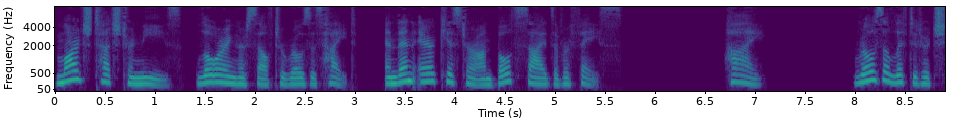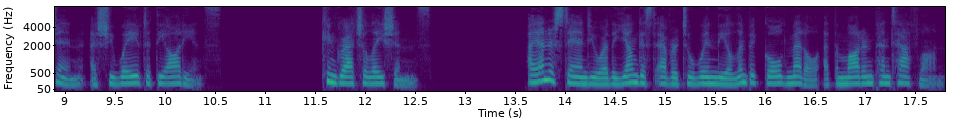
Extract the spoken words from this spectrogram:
Marge touched her knees, lowering herself to Rosa's height, and then air kissed her on both sides of her face. Hi. Rosa lifted her chin as she waved at the audience. Congratulations. I understand you are the youngest ever to win the Olympic gold medal at the modern pentathlon.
